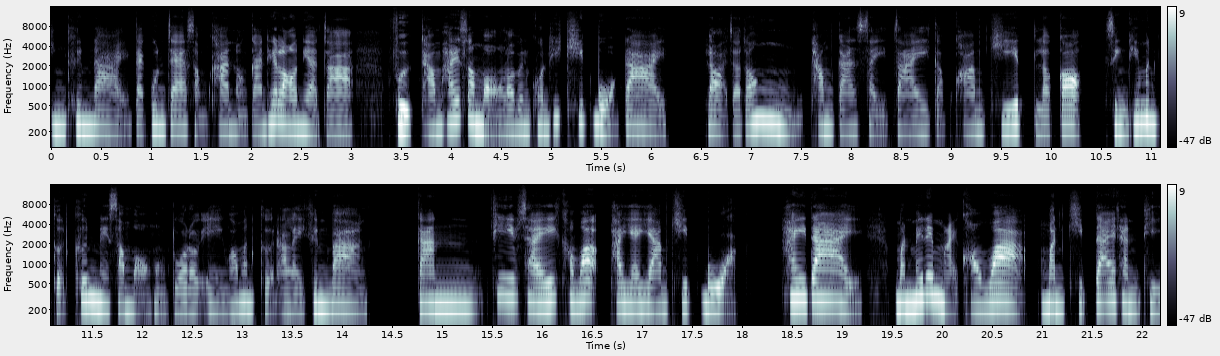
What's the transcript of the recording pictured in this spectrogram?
ยิ่งขึ้นได้ แต่กุญแจสำคัญของการที่เราเนี่ยจะฝึกทำให้สมองเราเป็นคนที่คิดบวกได้ เราอาจจะต้องทำการใส่ใจกับความคิดแล้วก็ สิ่งที่มันเกิดขึ้นในสมองของตัวเราเองว่ามันเกิดอะไรขึ้นบ้าง การที่ใช้คำว่าพยายามคิดบวกให้ได้ มันไม่ได้หมายความว่ามันคิดได้ทันที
